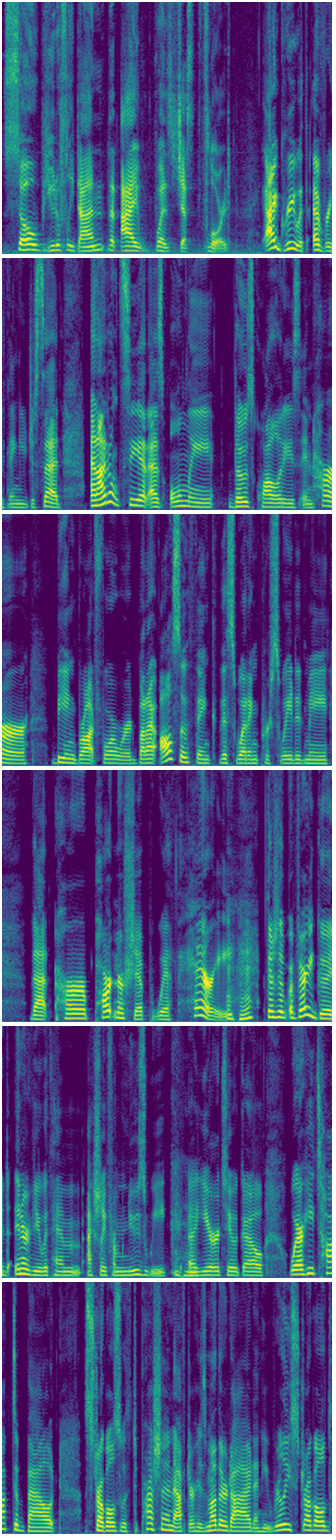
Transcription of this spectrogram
so beautifully done that I was just floored. I agree with everything you just said. And I don't see it as only those qualities in her being brought forward. But I also think this wedding persuaded me that her partnership with Harry, mm-hmm. there's a, a, very good interview with him actually from Newsweek mm-hmm. a year or two ago, where he talked about struggles with depression after his mother died. And he really struggled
